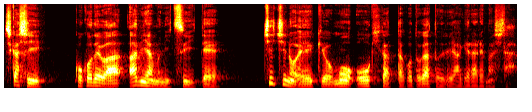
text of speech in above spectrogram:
しかしここではアビアムについて父の影響も大きかったことが取り上げられました。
